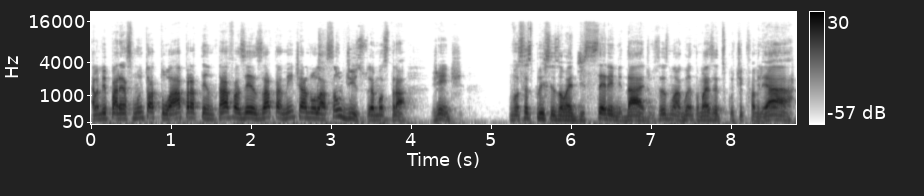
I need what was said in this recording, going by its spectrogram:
ela me parece muito atuar para tentar fazer exatamente a anulação disso. É mostrar, gente, vocês precisam é de serenidade, vocês não aguentam mais é discutir com familiar,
